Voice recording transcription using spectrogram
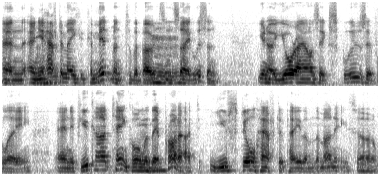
and and you have to make a commitment to the boats and Mhm. say, listen, you know, you're ours exclusively, and if you can't take all of their Mhm. product, you still have to pay them the money. So.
